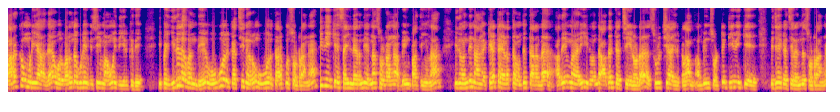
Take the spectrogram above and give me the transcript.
மறக்க முடியாத ஒரு வருந்தக்கூடிய விஷயமாவும் இது இருக்குது. இப்ப இதுல வந்து ஒவ்வொரு கட்சியினரும் ஒவ்வொரு தரப்பு சொல்றாங்க. டிவிகே சைட்ல இருந்து என்ன சொல்றாங்க அப்படின்னு பாத்தீங்கன்னா இது வந்து நாங்க கேட்ட இடத்த வந்து தரல. அதே மாதிரி இது வந்து அதர் கட்சிகளோட சூழ்ச்சியா இருக்கலாம் அப்படின்னு சொல்லிட்டு டிவிகே விஜய் கட்சியில இருந்து சொல்றாங்க.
